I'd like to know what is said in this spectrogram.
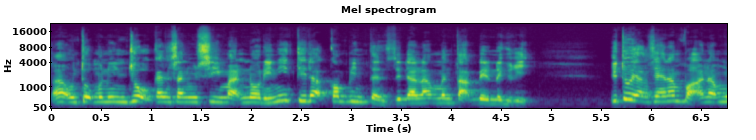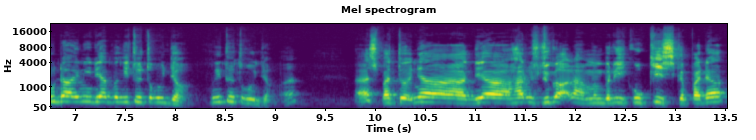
untuk menunjukkan Sanusi Maknur ini tidak kompeten di dalam mentadbir negeri. Itu yang saya nampak anak muda ini dia begitu teruja, begitu teruja. Sepatutnya dia harus jugalah memberi cookies kepada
